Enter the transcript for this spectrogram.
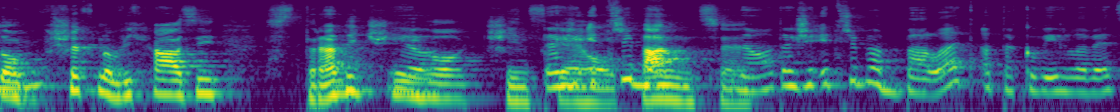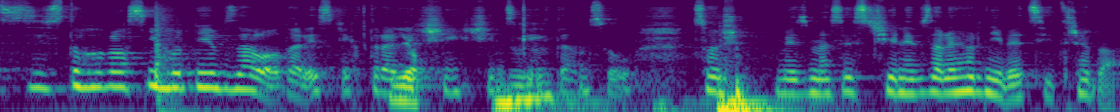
to všechno vychází z tradičního Jo. čínského třeba, tance. No, takže i třeba balet a takovýhle věci si z toho vlastně hodně vzalo, tady z těch tradičních čínských Mhm. tanců. Což my jsme si z Číny vzali hodně věcí, třeba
